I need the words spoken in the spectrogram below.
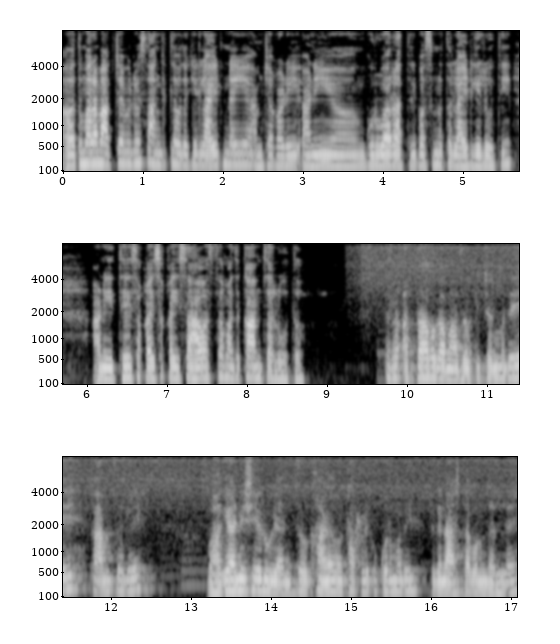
आहे तुम्हाला मागच्या व्हिडिओ सांगितलं होतं की लाइट नाही आहे आमच्याकडे आणि गुरुवार रात्रीपासूनच लाइट गेली होती. आणि इथे सकाळी सकाळी सहा वाजता माझं काम चालू होतं. तर आता बघा माझं किचनमध्ये काम चालू आहे. वाघे आणि शेरू यांचं खाणं ठाकले कुकरमध्ये तिथे नाश्ता बनून झालेला आहे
